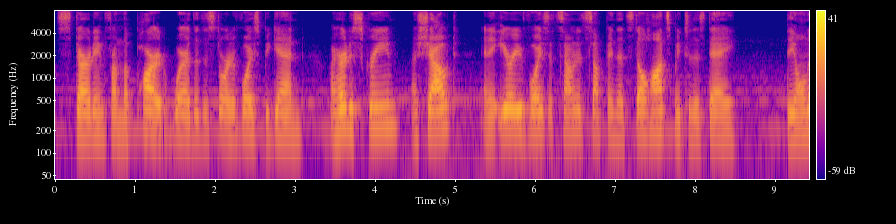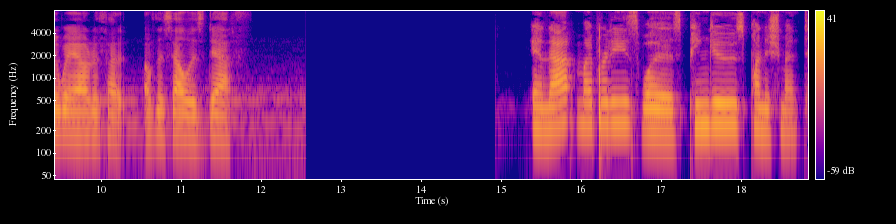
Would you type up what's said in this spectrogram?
starting from the part where the distorted voice began, I heard a scream, a shout, and an eerie voice that sounded something that still haunts me to this day. The only way out of, that, of this hell is death. And that, my pretties, was Pingu's Punishment.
